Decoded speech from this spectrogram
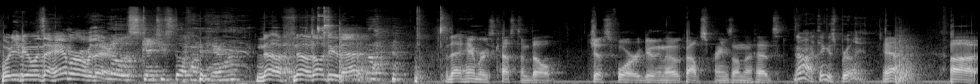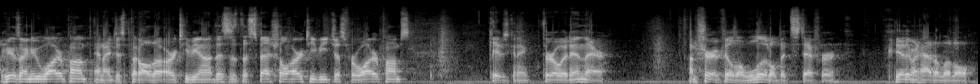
what are you doing with the hammer over there? You there? know the sketchy stuff on camera? No, no, don't do that. that hammer is custom built just for doing the valve springs on the heads. No, I think it's brilliant. Yeah. Uh, here's our new water pump, and I just put all the RTV on it. This is the special RTV just for water pumps. Gabe's gonna throw it in there. I'm sure it feels a little bit stiffer. The other one had a little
